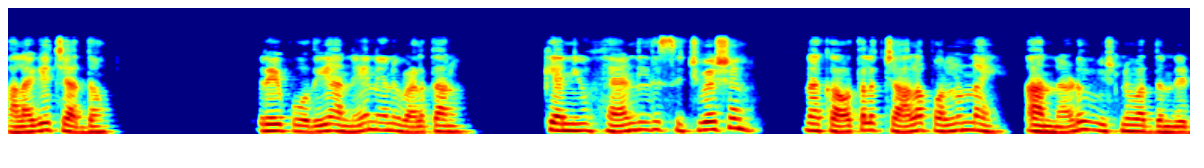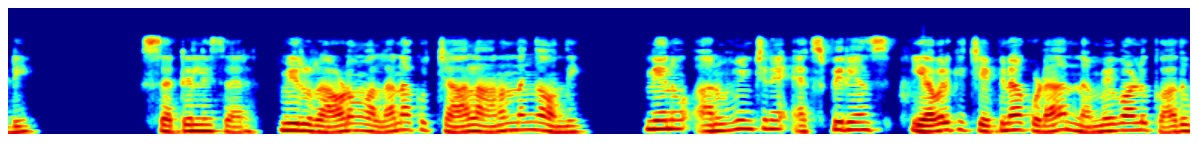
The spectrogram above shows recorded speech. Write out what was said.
అలాగే చేద్దాం. రేపు ఉదయాన్నే నేను వెళతాను. Can you handle the situation? నాకు అవతల చాలా పనులున్నాయి అన్నాడు విష్ణువర్ధన్ రెడ్డి. సర్టిన్లీ సార్ మీరు రావడం వల్ల నాకు చాలా ఆనందంగా ఉంది. నేను అనుభవించిన ఎక్స్పీరియన్స్ ఎవరికి చెప్పినా కూడా నమ్మేవాళ్ళు కాదు.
